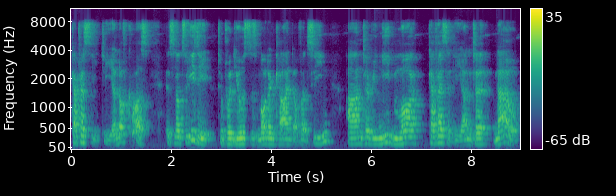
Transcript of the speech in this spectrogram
capacity. And of course, it's not so easy to produce this modern kind of vaccine, and uh, we need more capacity. And uh, now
